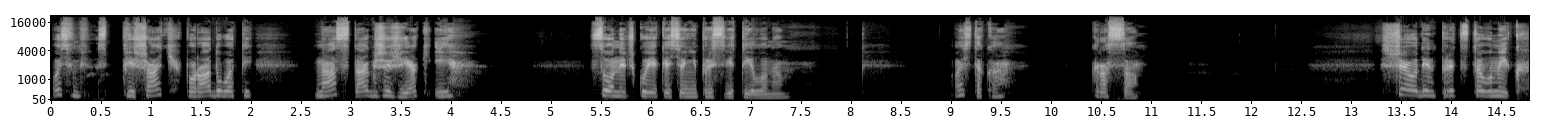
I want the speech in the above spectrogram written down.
Ось спішать порадувати нас так же ж, як і сонечко, яке сьогодні присвітило нам. Ось така краса. Ще один представник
